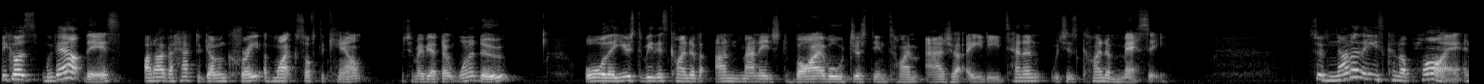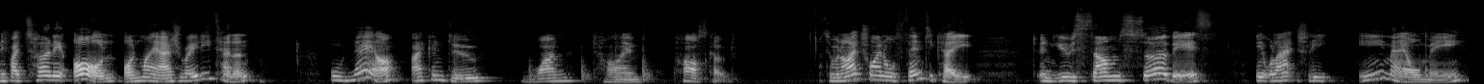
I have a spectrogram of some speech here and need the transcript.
Because without this, I'd either have to go and create a Microsoft account, which maybe I don't want to do, or there used to be this kind of unmanaged viral just-in-time Azure AD tenant, which is kind of messy. So if none of these can apply, and if I turn it on on my Azure AD tenant, well now I can do one-time passcode. So when I try and authenticate and use some service, it will actually email me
